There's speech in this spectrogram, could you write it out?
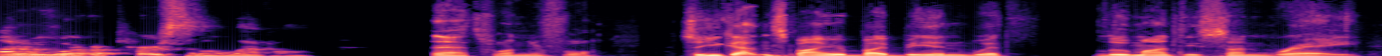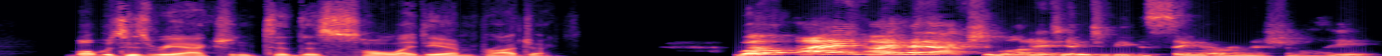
on a more of a personal level. That's wonderful. So you got inspired by being with Lou Monte's son Ray. What was his reaction to this whole idea and project? Well, I I had actually wanted him to be the singer initially,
